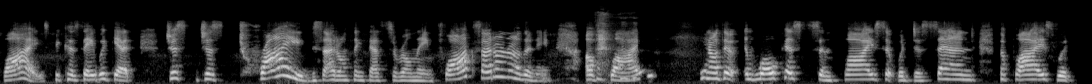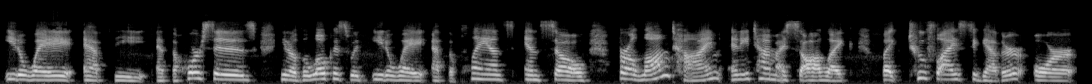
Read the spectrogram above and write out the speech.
flies because they would get just just tribes i don't think that's the real name flocks i don't know the name of flies you know the locusts and flies that would descend the flies would eat away at the at the horses you know the locusts would eat away at the plants. And so for a long time anytime i saw like like two flies together or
